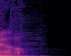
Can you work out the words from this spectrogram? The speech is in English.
now.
